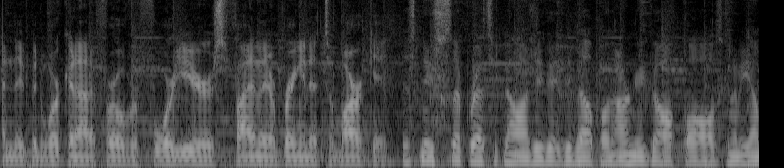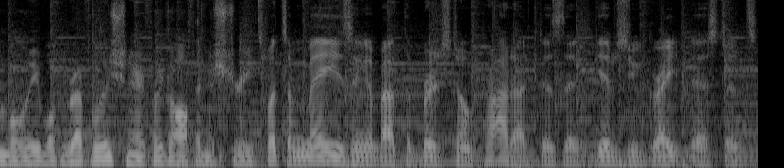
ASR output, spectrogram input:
And they've been working on it for over four years. Finally, are bringing it to market. This new slip res technology they developed on our new golf ball is going to be unbelievable, be revolutionary for the golf industry. What's amazing about the Bridgestone product is that it gives you great distance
